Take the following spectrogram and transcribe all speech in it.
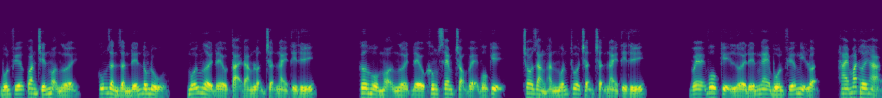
Bốn phía quan chiến mọi người, cũng dần dần đến đông đủ, mỗi người đều tại đàm luận trận này tỉ thí. Cơ hồ mọi người đều không xem trọng vệ vô kỵ, cho rằng hắn muốn thua trận trận này tỉ thí. Vệ vô kỵ lười đến nghe bốn phía nghị luận, hai mắt hơi hạp,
